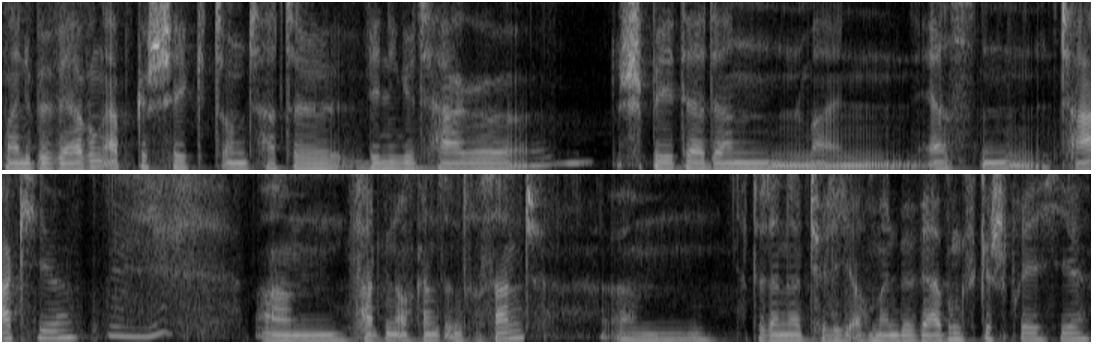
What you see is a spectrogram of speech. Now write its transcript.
meine Bewerbung abgeschickt und hatte wenige Tage später dann meinen ersten Tag hier. Mhm. Ähm, fand ihn auch ganz interessant. Ähm, hatte dann natürlich auch mein Bewerbungsgespräch hier.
